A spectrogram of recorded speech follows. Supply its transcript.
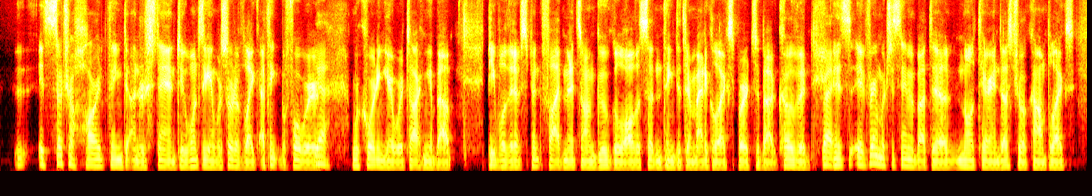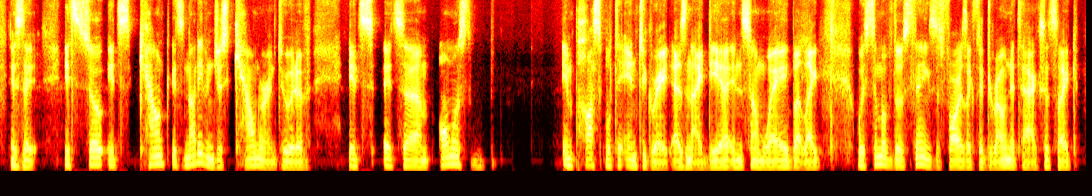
it's such a hard thing to understand too. Once again, we're sort of like I think before we're Yeah. recording here, we're talking about people that have spent five minutes on Google all of a sudden think that they're medical experts about COVID. Right. And it's it very much the same about the military industrial complex. Is that it's so it's count it's not even just counterintuitive. It's it's um almost impossible to integrate as an idea in some way but like with some of those things as far as like the drone attacks it's like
